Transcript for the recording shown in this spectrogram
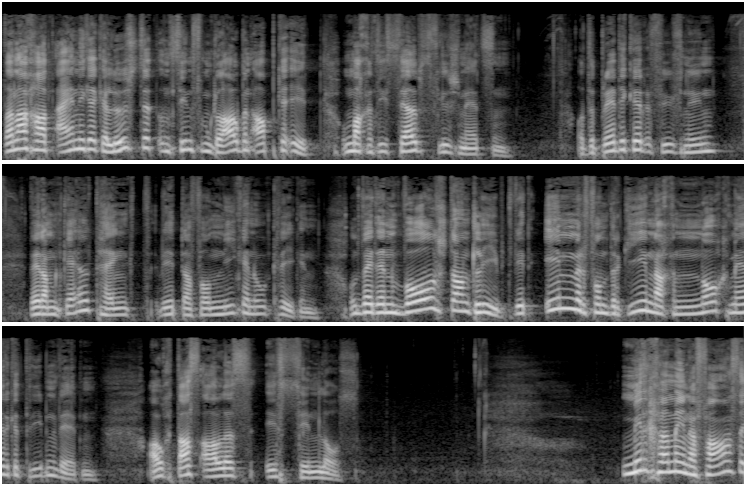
Danach hat einige gelüstet und sind vom Glauben abgeirrt und machen sich selbst viel Schmerzen. Oder Prediger 5,9 Wer am Geld hängt, wird davon nie genug kriegen. Und wer den Wohlstand liebt, wird immer von der Gier nach noch mehr getrieben werden. Auch das alles ist sinnlos. Wir kommen in eine Phase,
